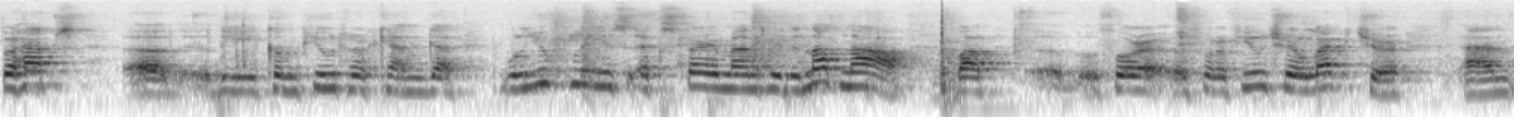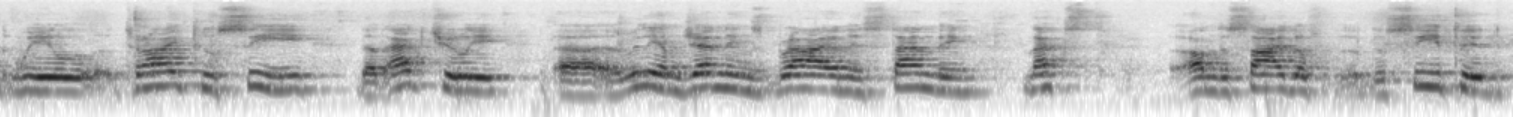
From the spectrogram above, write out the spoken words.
Perhaps uh, the computer can get. Will you please experiment with it? Not now, but uh, for for a future lecture, and we'll try to see that actually uh, William Jennings Bryan is standing next on the side of the seated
